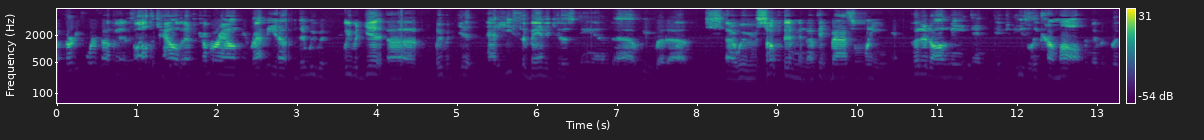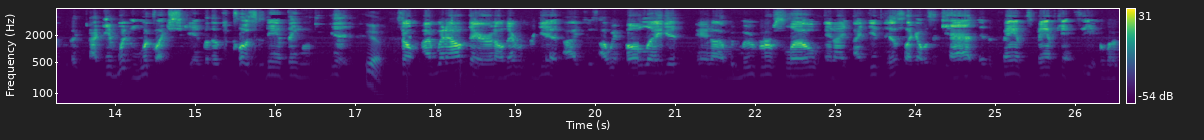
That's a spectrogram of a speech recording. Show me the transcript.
30, 45 minutes. All the talent have to come around and wrap me up, and then we would we would get uh we would get adhesive bandages, and uh, we would uh uh, we would soak them in I think Vaseline and put it on me, and it could easily come off, and it would look like, it wouldn't look like skin, but it was the closest damn thing we could get. Yeah. So I went out there, and I'll never forget. I just I went bow legged, and I would move real slow, and I, I did this like I was a cat. And the fans fans can't see it, but when a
